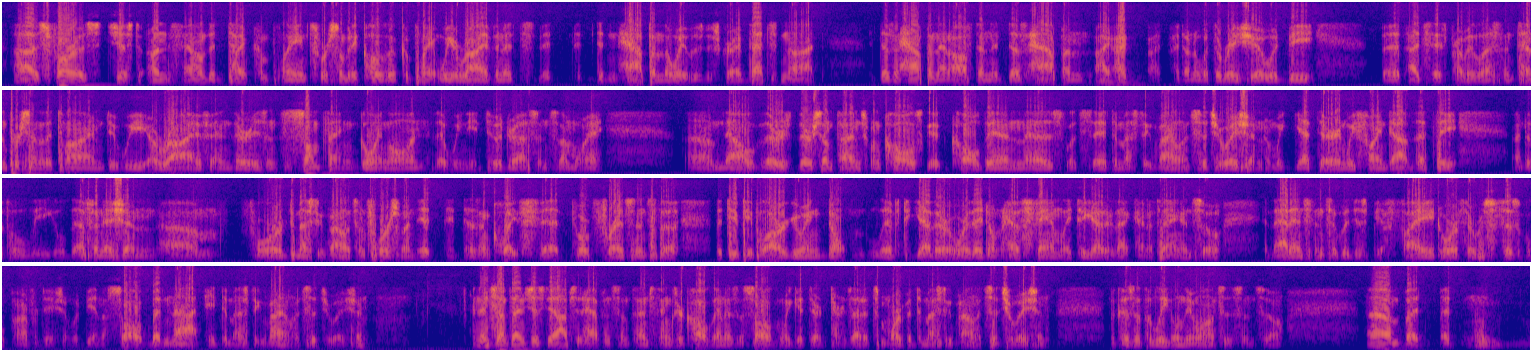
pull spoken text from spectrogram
Uh, as far as just unfounded type complaints, where somebody calls a complaint, we arrive and it's it, it didn't happen the way it was described. That's not. It doesn't happen that often. It does happen. I I, I- I don't know what the ratio would be, but I'd say it's probably less than 10% of the time do we arrive and there isn't something going on that we need to address in some way. Um, now, there's there's sometimes when calls get called in as, let's say, a domestic violence situation, and we get there and we find out that the, under the legal definition um, for domestic violence enforcement, it, it doesn't quite fit. For for instance, the the two people arguing don't live together or they don't have family together, that kind of thing, and so in that instance, it would just be a fight, or if there was physical confrontation, it would be an assault, but not a domestic violence situation. And then sometimes just the opposite happens. Sometimes things are called in as assault, and we get there, and it turns out it's more of a domestic violence situation because of the legal nuances. And so, um, but but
